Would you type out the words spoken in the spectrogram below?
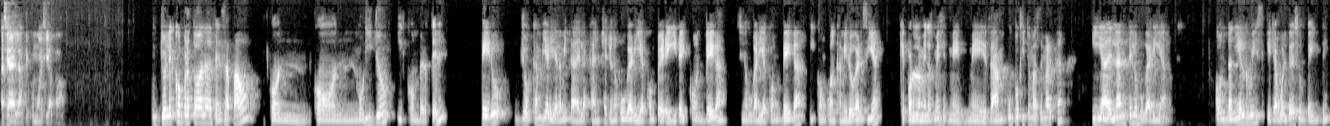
hacia adelante, como decía Pau. Yo le compro toda la defensa a Pau con, con Murillo y con Bertel, pero yo cambiaría la mitad de la cancha. Yo no jugaría con Pereira y con Vega, sino jugaría con Vega y con Juan Camilo García, que por lo menos me, me, me da un poquito más de marca, y adelante lo jugaría con Daniel Ruiz, que ya vuelve de sub-20,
